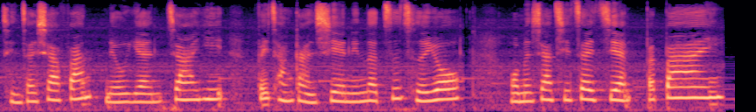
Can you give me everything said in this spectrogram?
请在下方留言加一，非常感谢您的支持哟。我们下期再见，拜拜。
